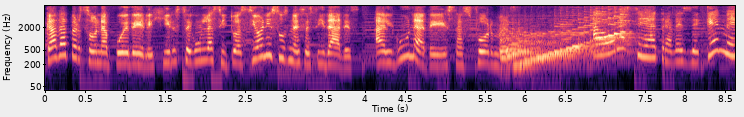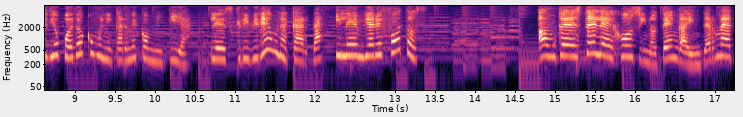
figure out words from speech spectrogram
Cada persona puede elegir según la situación y sus necesidades alguna de esas formas. Ahora sé a través de qué medio puedo comunicarme con mi tía. Le escribiré una carta y le enviaré fotos. Aunque esté lejos y no tenga internet,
